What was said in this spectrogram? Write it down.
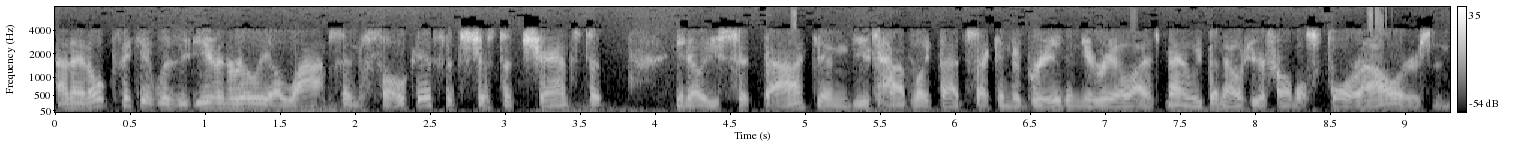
and I don't think it was even really a lapse in focus. It's just a chance to, you know, you sit back and you have like that second to breathe, and you realize, man, we've been out here for almost four hours, and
